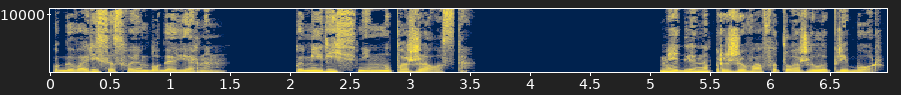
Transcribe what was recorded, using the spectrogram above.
«Поговори со своим благоверным. Помирись с ним, ну, пожалуйста». Медленно проживав, отложила прибор.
